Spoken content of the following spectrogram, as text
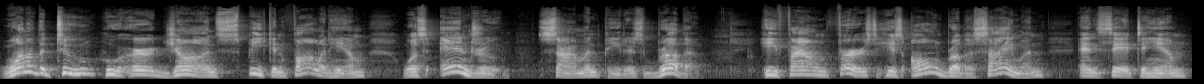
One of the two who heard John speak and followed him was Andrew, Simon Peter's brother. He found first his own brother Simon and said to him,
